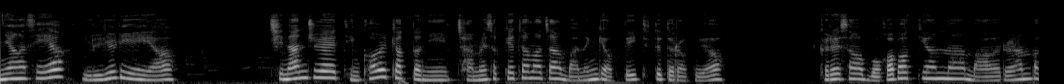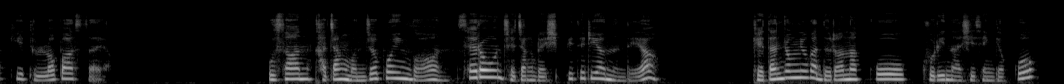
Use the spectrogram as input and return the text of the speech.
안녕하세요. 율율이에요. 지난주에 Dinkum을 켰더니 잠에서 깨자마자 많은 게 업데이트 되더라고요. 그래서 뭐가 바뀌었나 마을을 한 바퀴 둘러보았어요. 우선 가장 먼저 보인 건 새로운 제작 레시피들이었는데요. 계단 종류가 늘어났고 구리 낫이 생겼고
